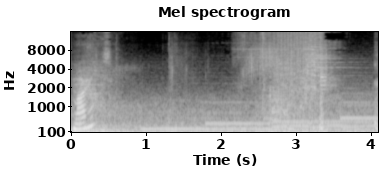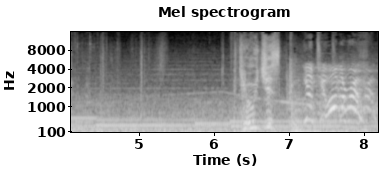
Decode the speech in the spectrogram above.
Miles? Can we just... You two on the roof!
